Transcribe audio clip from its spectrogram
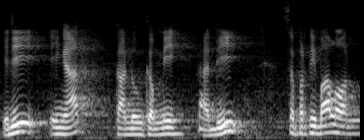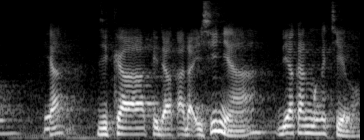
Jadi ingat, kandung kemih tadi seperti balon, ya. Jika tidak ada isinya, dia akan mengecil.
